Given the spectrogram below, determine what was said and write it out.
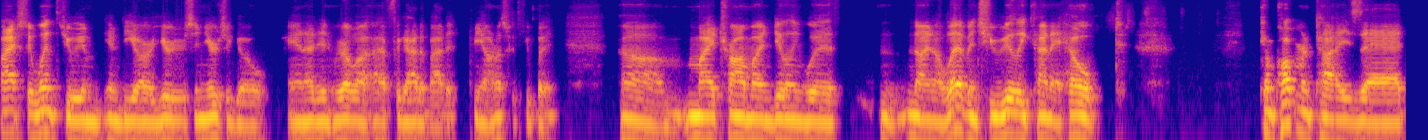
I actually went through M- MDR years and years ago, and I didn't realize I forgot about it. To be honest with you, but um, my trauma in dealing with 9/11, she really kind of helped compartmentalize that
